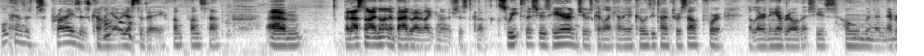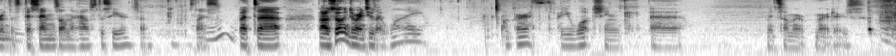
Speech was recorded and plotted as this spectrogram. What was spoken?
all kinds of surprises coming up Oh. yesterday. Fun fun stuff. Um, but that's not not in a bad way. Like you know it's just kind of sweet that she was here and she was kind of like having a cozy time to herself before alerting everyone that she's home and then everyone just descends on the house to see her. So it's nice. But uh, but I was talking to her and she was like why on earth are you watching uh, Midsomer Murders.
